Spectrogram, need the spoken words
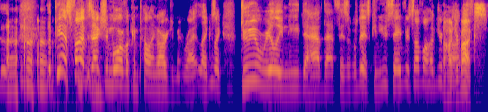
the PS5 is actually more of a compelling argument, right? Like it's like, do you really need to have that physical disc? Can you save yourself a hundred A hundred bucks.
